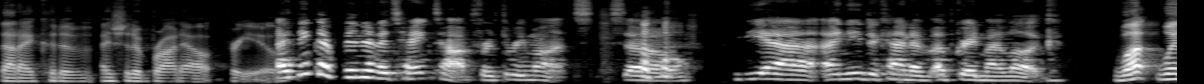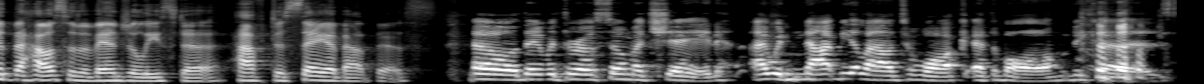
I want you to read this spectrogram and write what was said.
that I could have. I should have brought out for you. I think I've been in a tank top for three months. So, yeah, I need to kind of upgrade my look. what would the House of Evangelista have to say about this? Oh, they would throw so much shade. I would not be allowed to walk at the ball because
